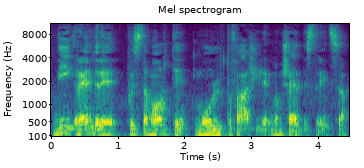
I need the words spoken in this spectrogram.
di rendere questa morte molto facile, non c'è destrezza.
